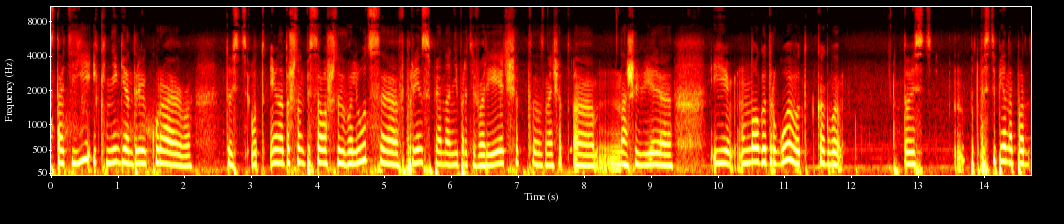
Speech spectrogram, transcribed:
статьи и книги Андрея Кураева. То есть вот именно то, что он писал, что эволюция, в принципе, она не противоречит, значит, э, нашей вере. И много другое, вот как бы, то есть постепенно под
